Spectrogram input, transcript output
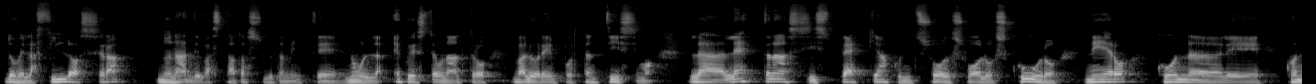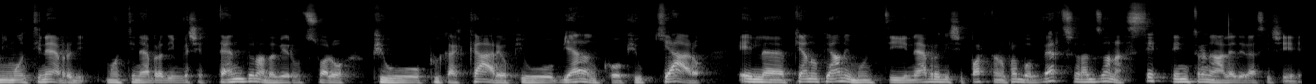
dove la fillossera non ha devastato assolutamente nulla e questo è un altro valore importantissimo. La L'Etna si specchia con il suo suolo scuro, nero, con, eh, le, con i Monti Nebrodi. I Monti invece tendono ad avere un suolo più, più calcareo, più bianco, più chiaro e il, piano piano i Monti Nebrodi ci portano proprio verso la zona settentrionale della Sicilia.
